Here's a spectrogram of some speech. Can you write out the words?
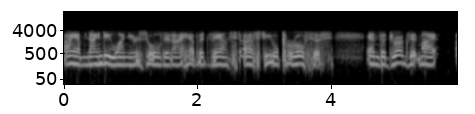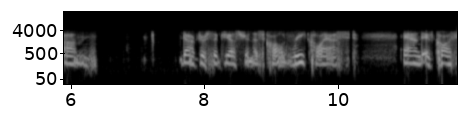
I am 91 years old and I have advanced osteoporosis, and the drug that my um, doctor's suggestion is called Reclast, and it costs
